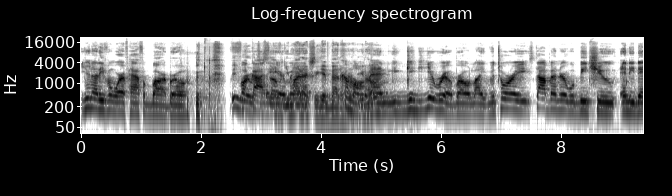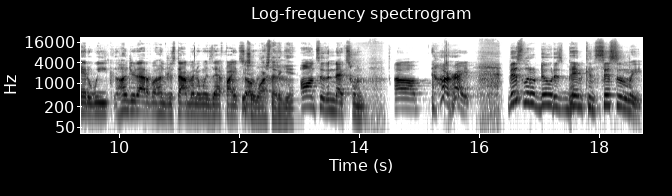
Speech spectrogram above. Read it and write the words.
You're not even worth half a bar, bro. Fuck out of here, You man. might actually get better. Come on, you know? man. G- g- get real, bro. Like Vettori, Stylebender will beat you any day of the week. 100 out of 100, Stylebender wins that fight. You so should watch that again. on to the next one. Um, all right. This little dude has been consistently,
